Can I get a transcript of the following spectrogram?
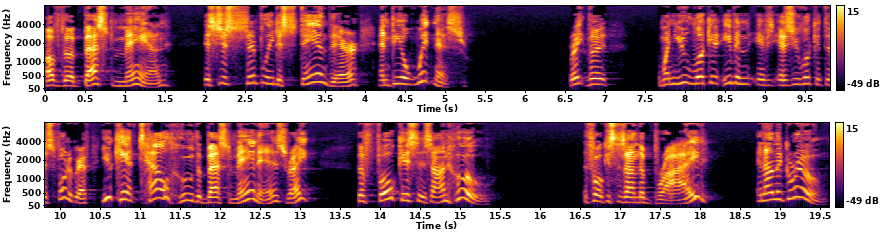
of the best man is just simply to stand there and be a witness. Right? The, when you look at, even if, as you look at this photograph, you can't tell who the best man is, right? The focus is on who? The focus is on the bride and on the groom.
